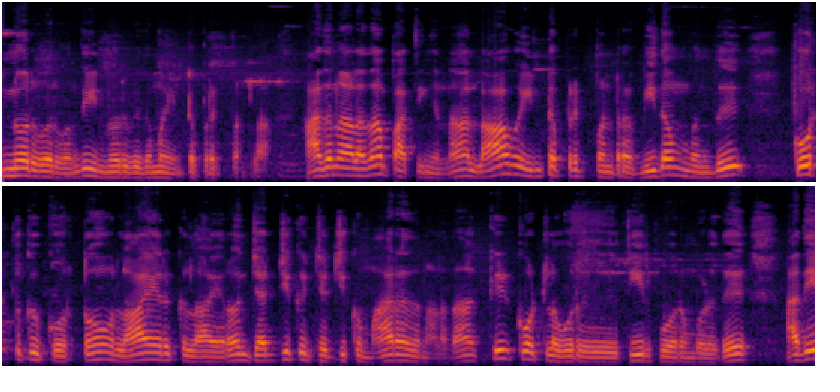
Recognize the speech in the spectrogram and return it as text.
இன்னொருவர் வந்து இன்னொரு விதமா இன்டர்பிரேட் பண்ணலாம். அதனால தான் பார்த்தீங்கன்னா லாவை இன்டர்பிரேட் பண்ற விதம் வந்து கோர்ட்டுக்கு கோர்ட்டும் லாயருக்கு லாயரும் ஜட்ஜுக்கு ஜட்ஜுக்கும் மாறதுனால தான் கீழ்கோர்ட்டில் ஒரு தீர்ப்பு வரும் பொழுது அதே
